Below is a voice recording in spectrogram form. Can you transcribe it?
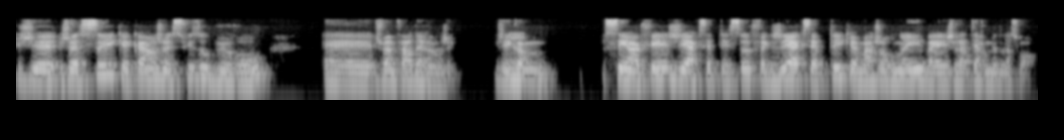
je, je sais que quand je suis au bureau, euh, je vais me faire déranger. J'ai Mm. comme, c'est un fait, j'ai accepté ça. Fait que j'ai accepté que ma journée, ben, je la termine le soir.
